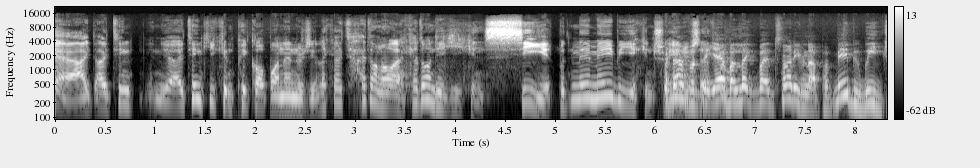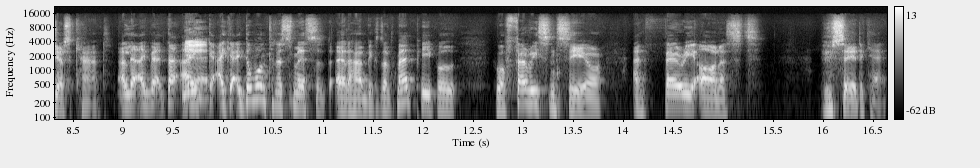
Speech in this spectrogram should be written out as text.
Yeah, I, I think yeah I think you can pick up on energy. Like I, I don't know, like I don't think you can see it, but may, maybe you can train But that- yourself. but, yeah, but like, but it's not even that. But maybe we just can't. I, I, I, Yeah. I, I don't want to dismiss it out of hand because I've met people who are very sincere and very honest who say they can.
